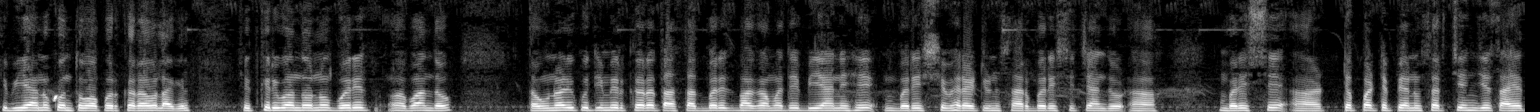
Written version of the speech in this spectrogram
की बियाणं कोणतं वापर करावं लागेल. शेतकरी बांधवांनो बरेच बांधव तर उन्हाळी कोथिंबीर करत असतात. बरेच भागामध्ये बियाणे हे बरेचसे व्हरायटीनुसार बरेचसे चांदो बरेचसे टप्प्याटप्प्यानुसार चेंजेस आहेत.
